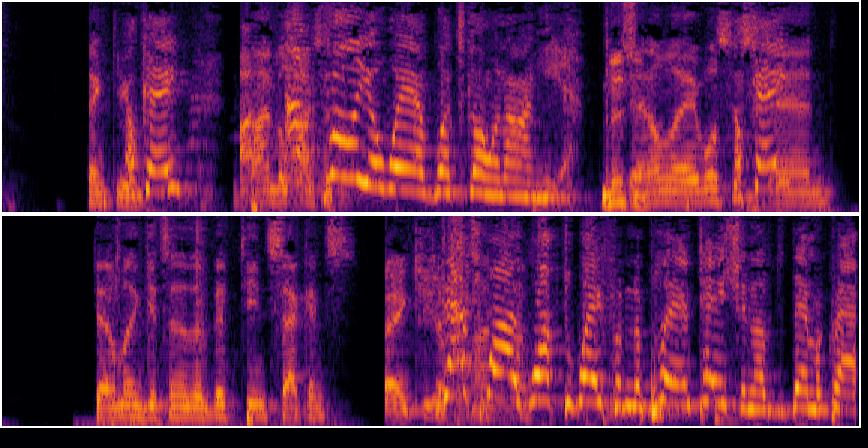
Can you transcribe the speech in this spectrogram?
Thank you. Okay, I'm belongs to fully aware of what's going on here. Listen. Gentlemen, they will suspend. Gentleman gets another 15 seconds. Thank you. That's why I walked away from the plantation of the Democrat.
